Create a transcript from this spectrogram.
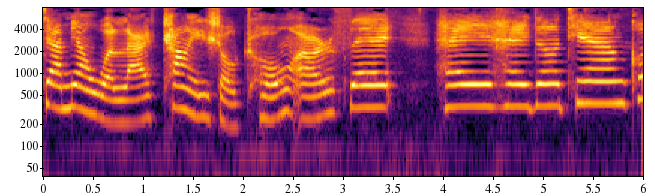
下面我来唱一首《虫儿飞》。黑黑的天空，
